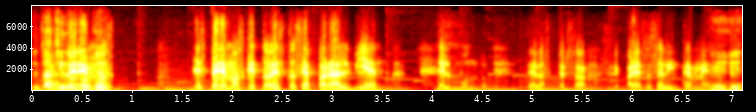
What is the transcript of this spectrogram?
Está chido porque Esperemos, que todo esto sea para el bien del mundo, de las personas, que para eso es el internet. eh,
